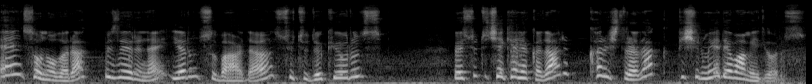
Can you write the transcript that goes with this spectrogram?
En son olarak üzerine yarım su bardağı sütü döküyoruz ve sütü çekene kadar karıştırarak pişirmeye devam ediyoruz.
